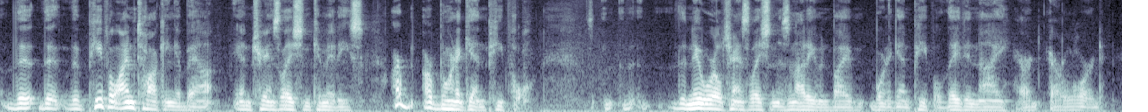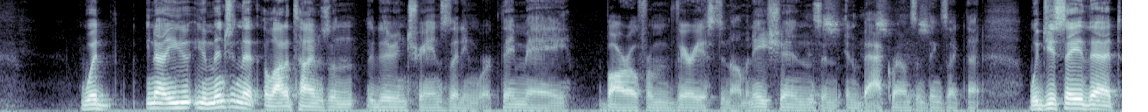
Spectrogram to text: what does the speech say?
the, the, the people I'm talking about in translation committees are, are born again people. The New World Translation is not even by born again people. They deny our, our Lord. Would you know? You, you mentioned that a lot of times when they're doing translating work, they may borrow from various denominations yes, and, and, backgrounds yes, and things like that. Would you say that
